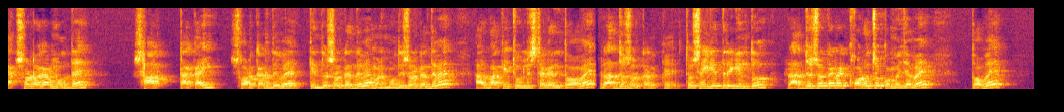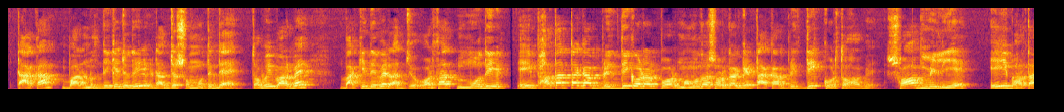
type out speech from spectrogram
একশো টাকার মধ্যে ষাট টাকাই সরকার দেবে, কেন্দ্র সরকার দেবে মানে মোদী সরকার দেবে, আর বাকি চল্লিশ টাকা দিতে হবে রাজ্য সরকারকে। তো সেই ক্ষেত্রে কিন্তু রাজ্য সরকারের খরচও কমে যাবে, তবে টাকা বাড়ানোর দিকে যদি রাজ্য সম্মতি দেয়, তবেই বাড়বে, বাকি দেবে রাজ্য। অর্থাৎ মোদির এই ভাতার টাকা বৃদ্ধি করার পর মমতা সরকারকে টাকা বৃদ্ধি করতে হবে। সব মিলিয়ে এই ভাতা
